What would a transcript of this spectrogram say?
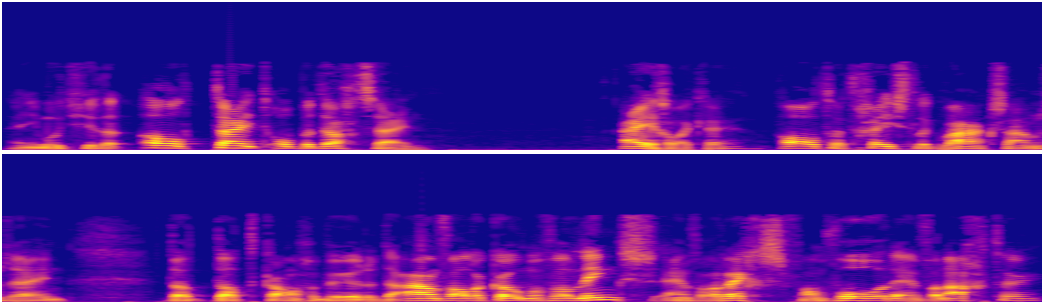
En je moet je er altijd op bedacht zijn. Eigenlijk, hè? Altijd geestelijk waakzaam zijn dat dat kan gebeuren. De aanvallen komen van links en van rechts, van voor en van achter.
